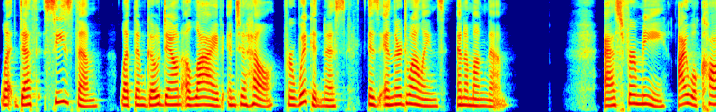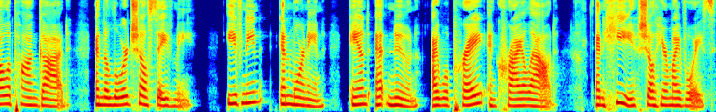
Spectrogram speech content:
Let death seize them, let them go down alive into hell, for wickedness is in their dwellings and among them. As for me, I will call upon God, and the Lord shall save me. Evening and morning and at noon I will pray and cry aloud, and he shall hear my voice.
